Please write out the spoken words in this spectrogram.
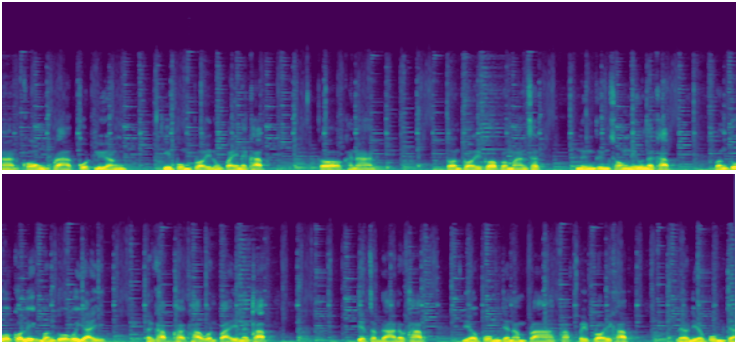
นาดของปลากดเหลือง ที่ผมปล่อยลงไปนะครับ ก็ขนาดตอนปล่อยก็ประมาณสัก 1-2 นิ้วนะครับ บางตัวก็เล็กบางตัวก็ใหญ่นะครับคล้าๆกันไปนะครับ 7 สัปดาห์แล้วครับ เดี๋ยวผมจะนำปลากลับไปปล่อยครับ แล้วเดี๋ยวผมจะ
